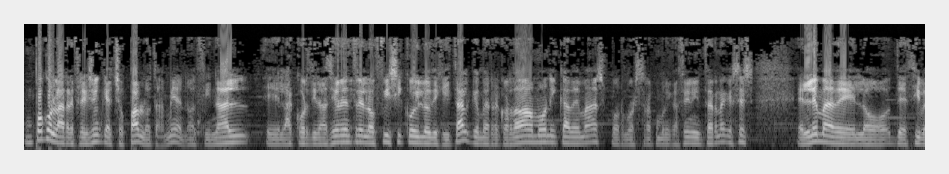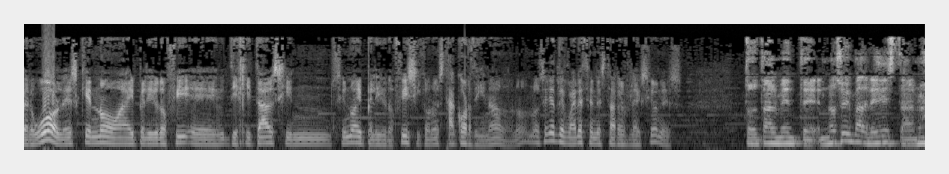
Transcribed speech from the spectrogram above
un poco la reflexión que ha hecho Pablo también. Al final, eh, la coordinación entre lo físico y lo digital, que me recordaba Mónica además por nuestra comunicación interna, que ese es el lema de lo de Cyberwall, es que no hay peligro eh, digital sin, si no hay peligro físico, no está coordinado. ¿no? no sé qué te parecen estas reflexiones. Totalmente. No soy madridista, ¿no?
